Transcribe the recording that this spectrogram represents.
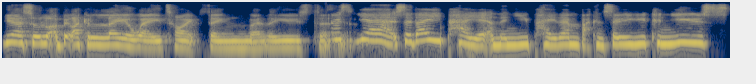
Yeah, so a bit like a layaway type thing where they used to. So yeah, so they pay it and then you pay them back. And so you can use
